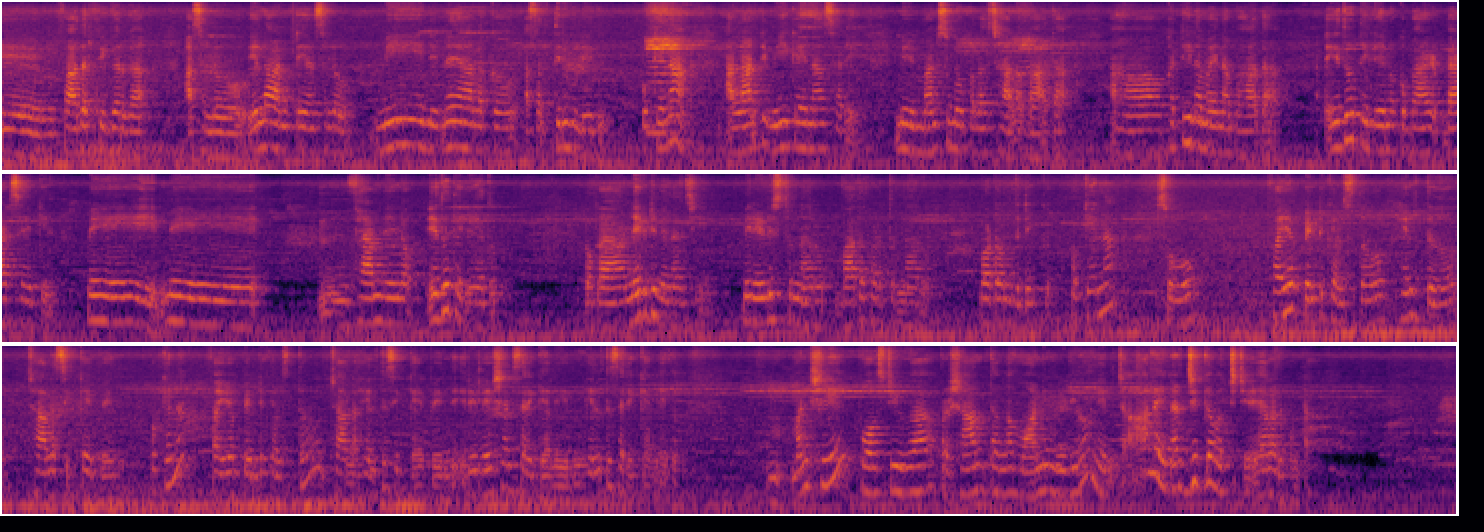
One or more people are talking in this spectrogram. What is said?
ఫాదర్ ఫిగర్గా అసలు ఎలా అంటే అసలు మీ నిర్ణయాలకు అసలు తిరుగులేదు ఓకేనా? అలాంటి మీకైనా సరే మీ మనసు లోపల చాలా బాధ కఠినమైన బాధ ఏదో తెలియని ఒక బ్యాడ్ బ్యాడ్ సైకిల్ మీ మీ ఫ్యామిలీలో ఏదో తెలియదు. ఒక నెగిటివ్ ఎనర్జీ మీరు ఏడుస్తున్నారు బాధపడుతున్నారు బాటమ్ ఆఫ్ ది డిక్ ఓకేనా? సో ఫైవ్ ఆఫ్ పెంటికల్స్తో హెల్త్ చాలా సిక్ అయిపోయింది. ఓకేనా? ఫైవ్ ఆఫ్ పెంటికల్స్తో చాలా హెల్త్ సిక్ అయిపోయింది. రిలేషన్ సరిగ్గా లేదు హెల్త్ సరిగ్గా లేదు. మనిషి పాజిటివ్గా ప్రశాంతంగా మార్నింగ్ వీడియో నేను చాలా ఎనర్జిక్గా వచ్చి చేయాలనుకుంటా.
